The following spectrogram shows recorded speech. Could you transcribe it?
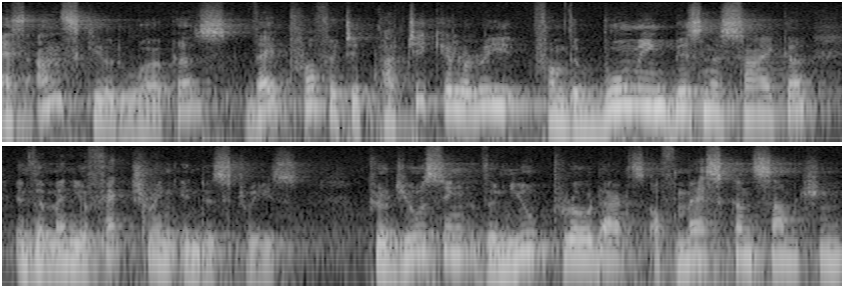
As unskilled workers, they profited particularly from the booming business cycle in the manufacturing industries producing the new products of mass consumption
